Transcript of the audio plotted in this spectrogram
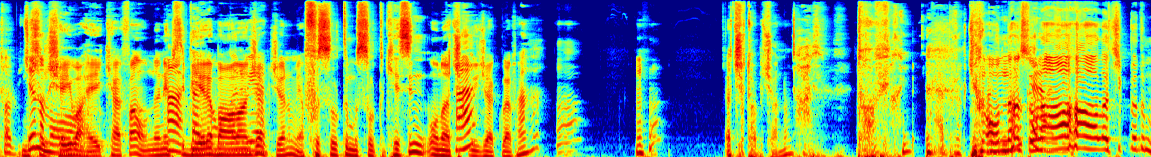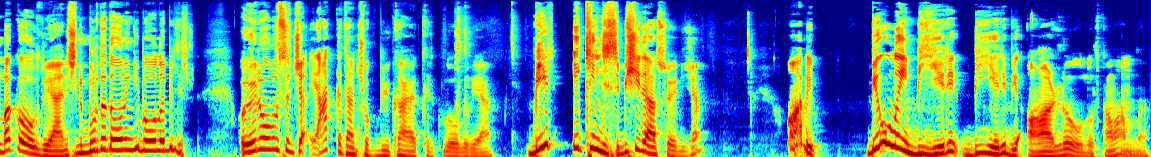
Tabii Mısır canım şey o. var heykel falan onların hepsi Ha, bir yere onları bir bağlanacak yer- canım ya fısıltı mısıltı kesin onu açıklayacaklar ha? Açık tabii canım. tabii. Ondan sonra aha al açıkladım bak oldu yani. Şimdi burada da onun gibi olabilir. Öyle olursa ca- hakikaten çok büyük hayal kırıklığı olur ya. Bir ikincisi bir şey daha söyleyeceğim. Abi bir olayın bir yeri bir yeri bir ağırlığı olur tamam mı?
